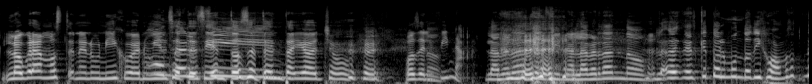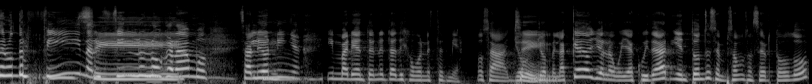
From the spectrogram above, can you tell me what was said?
logramos tener un hijo en ¡Un 1778. Pues No. delfina. La verdad, delfina, la verdad no. Es que todo el mundo dijo, vamos a tener un delfín, al fin lo logramos. Salió niña. Y María Antonieta dijo, bueno, esta es mía. O sea, yo, Sí. yo me la quedo, yo la voy a cuidar. Y entonces empezamos a hacer todo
